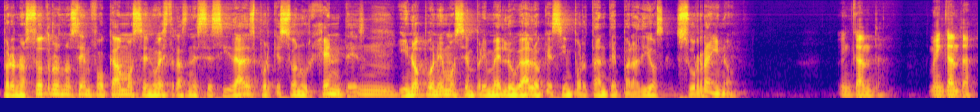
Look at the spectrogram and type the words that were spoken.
Pero nosotros nos enfocamos en nuestras necesidades porque son urgentes mm. y no ponemos en primer lugar lo que es importante para Dios, su reino. Me encanta, me encanta.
